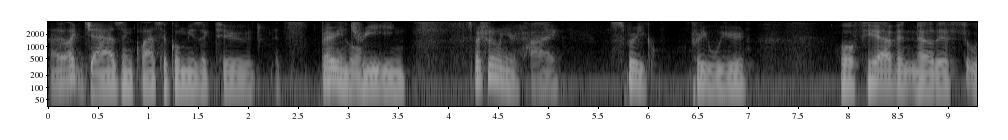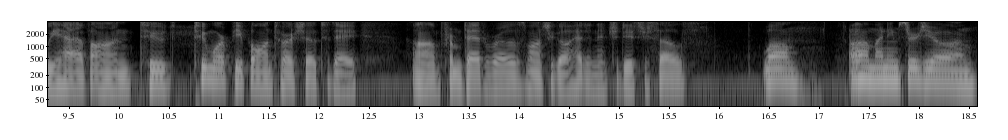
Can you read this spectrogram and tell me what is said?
I like jazz and classical music too. It's very That's cool. intriguing, especially when you're high. It's pretty pretty weird. Well, if you haven't noticed, we have on two two more people onto our show today um, from Dead Rose. Why don't you go ahead and introduce yourselves? Well, uh, my name's Sergio. I'm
